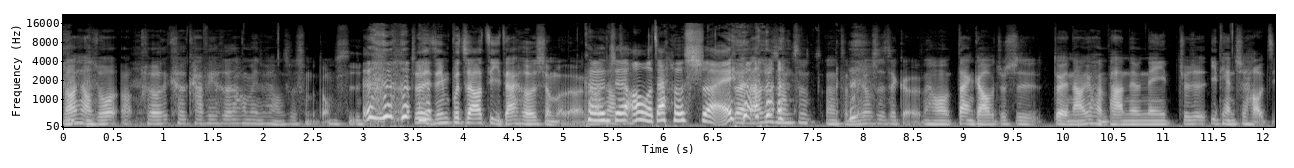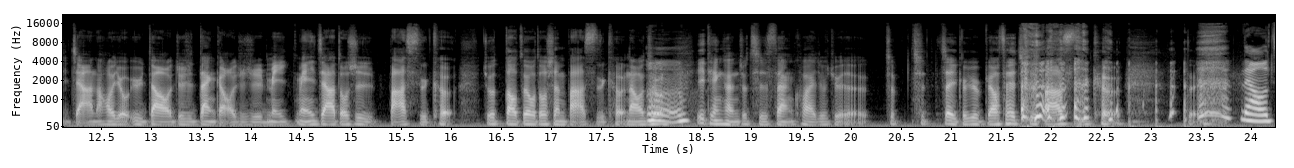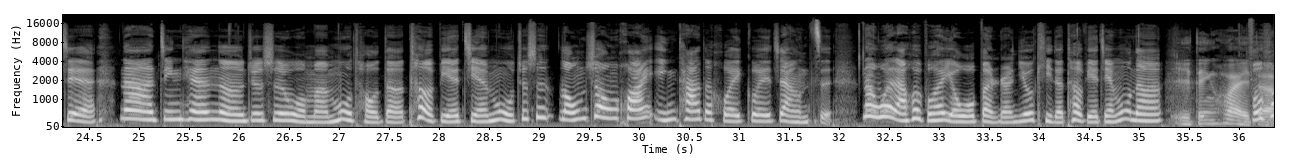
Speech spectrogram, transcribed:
然后想说，呃，喝喝咖啡喝到后面就想说什么东西，就已经不知道自己在喝什么了。可能觉得哦我在喝水，对，然后就想 说，嗯、怎么又是这个？然后蛋糕就是对，然后又很怕那那一就是一天吃好几家，然后有遇到就是蛋糕就是每每一家都是巴斯克，就到最后都剩巴斯克，然后就嗯一天可能就吃三块，就觉得这这这一个月不要再去巴斯克。了解。那今天呢，就是我们木头的特别节目，就是隆重欢迎他的回归这样子。那未来会不会有我本人 Yuki 的特别节目呢？一定会，不会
